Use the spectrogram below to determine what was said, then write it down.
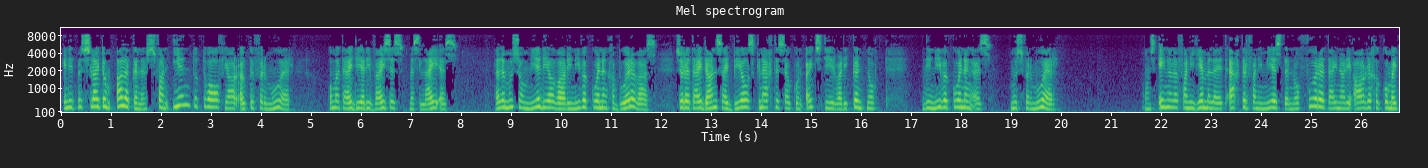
en het besluit om alle kinders van 1 tot 12 jaar oud te vermoor, omdat hy dier die weises mislei is. Hulle moes om meedeel waar die nieuwe koning gebore was, so hy dan sy beelsknechte sou kon uitstuur wat die kind nog die nieuwe koning is, moes vermoor. Ons engele van die hemele het echter van die meester nog voordat hy na die aarde gekom het,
